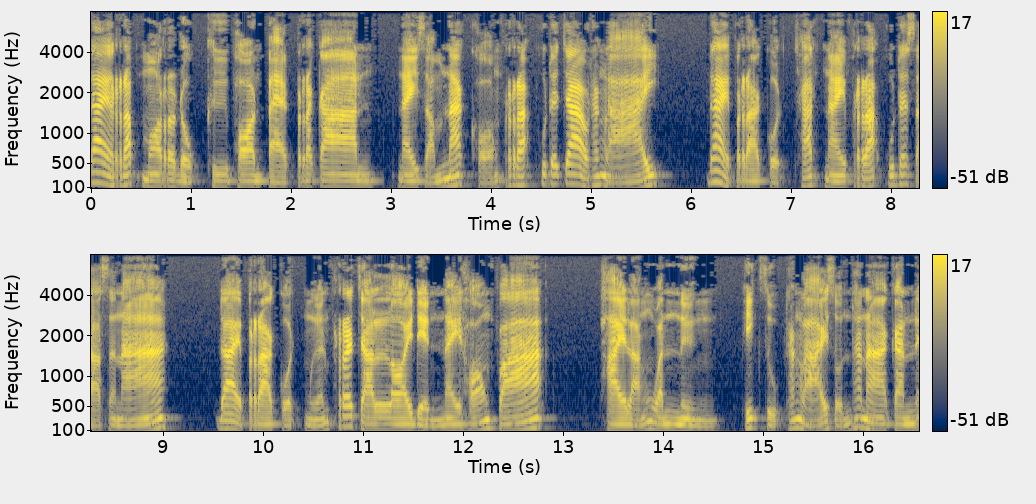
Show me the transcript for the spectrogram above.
ได้รับมรดกคือพรแปดประการ ในสำนักของพระพุทธเจ้าทั้งหลาย ได้ปรากฏชัดในพระพุทธศาสนา ได้ปรากฏเหมือนพระจันทร์ลอยเด่นในท้องฟ้า ภายหลังวันหนึ่ง ภิกษุทั้งหลายสนทนากันใน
